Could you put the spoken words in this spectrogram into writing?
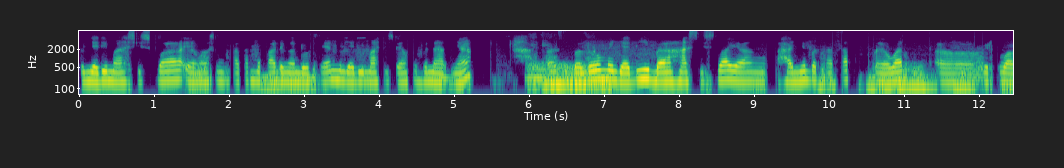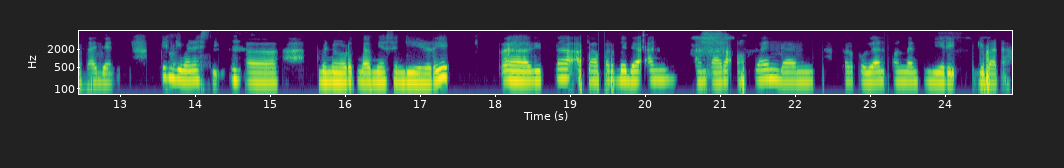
menjadi mahasiswa yang langsung bertatap muka dengan dosen menjadi mahasiswa yang sebenarnya uh, sebelum menjadi mahasiswa yang hanya bertatap lewat uh, virtual saja. Mungkin gimana sih uh, menurut Mbak Mia sendiri realita apa perbedaan antara offline dan perkuliahan online sendiri gimana?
